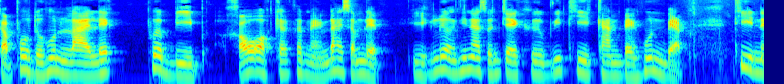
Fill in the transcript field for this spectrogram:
กับผู้ถือหุ้นรายเล็ก เพื่อบีบเขาออกจากตำแหน่งได้สำเร็จ อีกเรื่องที่น่าสนใจคือวิธีการแบ่งหุ้นแบบที่ใน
